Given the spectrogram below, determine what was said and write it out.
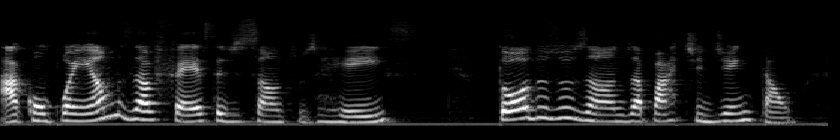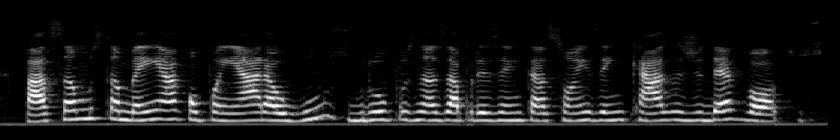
Acompanhamos a festa de Santos Reis todos os anos a partir de então. Passamos também a acompanhar alguns grupos nas apresentações em casas de devotos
